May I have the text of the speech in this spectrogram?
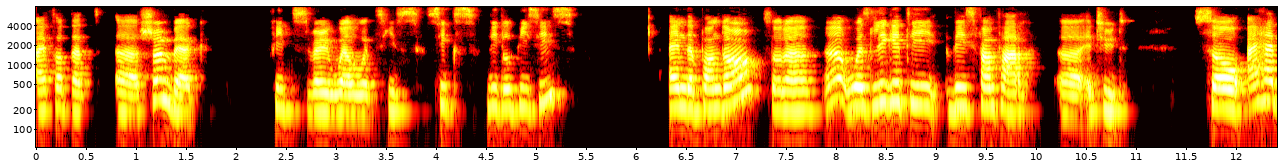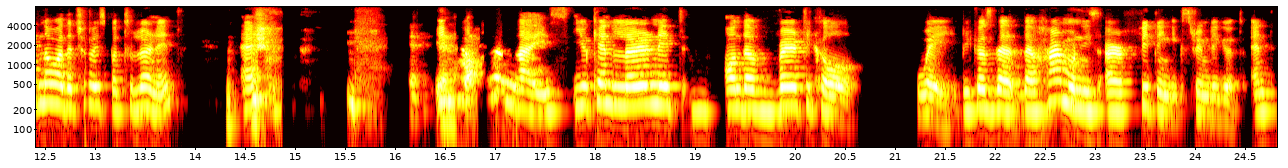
I thought that uh, Schoenberg fits very well with his six little pieces. And the pendant, so the uh, was Ligeti, this fanfare uh, etude. So I had no other choice but to learn it. and if you realize, you can learn it on the vertical way because the, the harmonies are fitting extremely good. And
